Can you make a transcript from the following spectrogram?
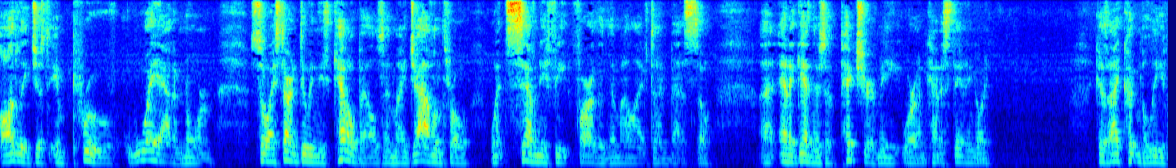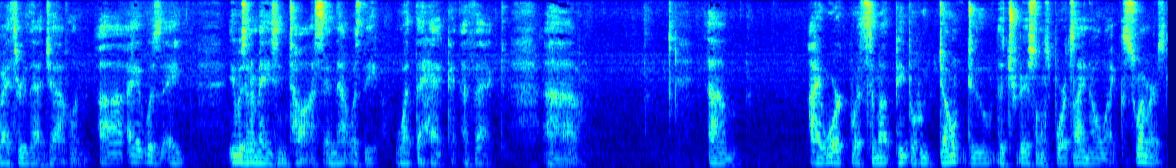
oddly just improve way out of norm. So I started doing these kettlebells, and my javelin throw went 70 feet farther than my lifetime best. So, uh, and again, there's a picture of me where I'm kind of standing going, because I couldn't believe I threw that javelin. Uh, it was a, it was an amazing toss, and that was the what the heck effect. Uh, um, I work with some other people who don't do the traditional sports I know, like swimmers,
